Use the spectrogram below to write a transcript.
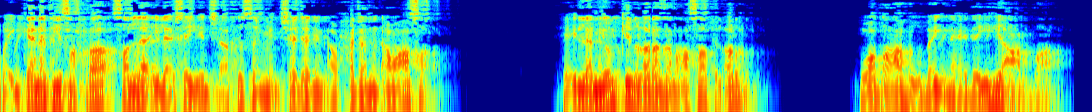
وإن كان في صحراء صلى إلى شيء شاخص من شجر أو حجر أو عصا. فإن لم يمكن غرز العصا في الأرض وضعه بين يديه عرضا.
